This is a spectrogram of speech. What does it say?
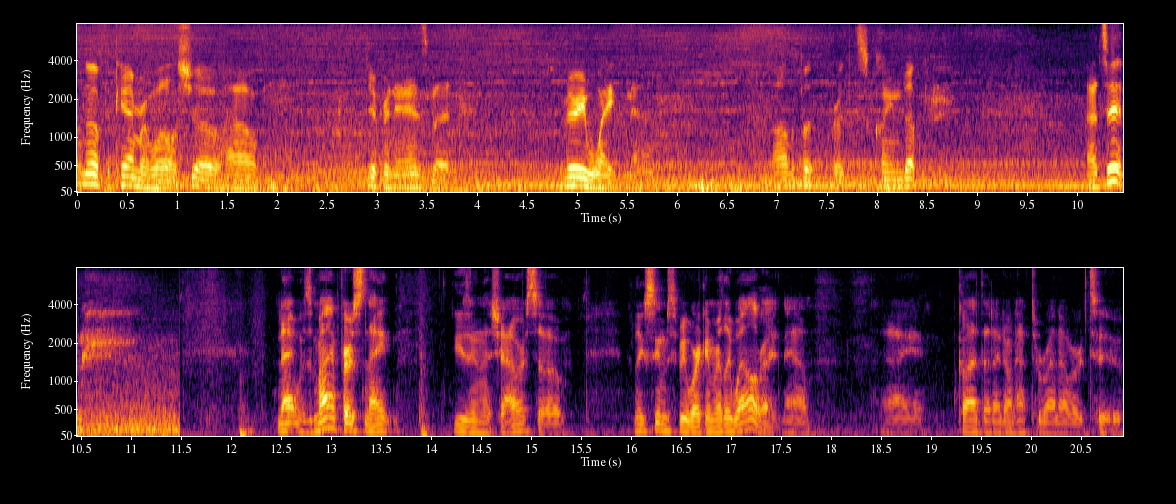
Don't know if the camera will show how different it is, but very white now. All the footprints cleaned up. That's it. That was my first night using the shower, so it seems to be working really well right now. I'm glad that I don't have to run over to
